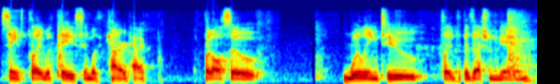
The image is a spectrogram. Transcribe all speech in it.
Saints play with pace and with counterattack, but also willing to play the possession game.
